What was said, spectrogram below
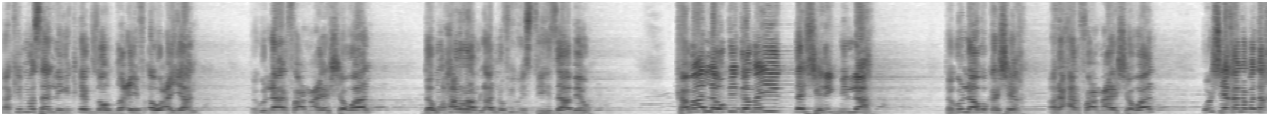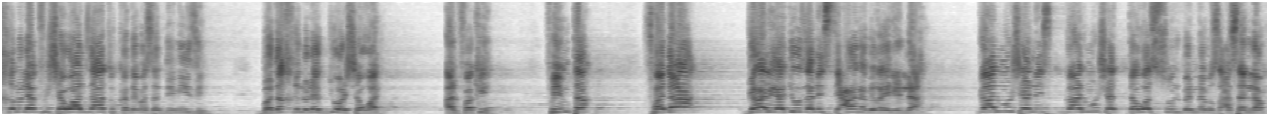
لكن مثلا لقيت لك زول ضعيف أو عيان يقول له ارفع معي الشوال ده محرم لأنه فيه استهزاء به. كمان لو بقى ميت ده شرك بالله. تقول له أبوك الشيخ راح أرفع معي الشوال؟ والشيخ أنا بدخله لك في الشوال ذاته كده بس اديني اذن بدخله لك جوا الشوال الفقيه. فهمت؟ فده قال يجوز الاستعانة بغير الله. قال مش قال مش التوسل بالنبي صلى الله عليه وسلم.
